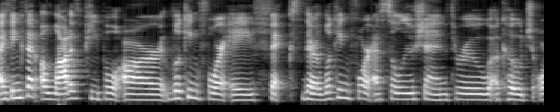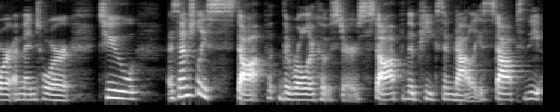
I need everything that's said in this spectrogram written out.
I think that a lot of people are looking for a fix. They're looking for a solution through a coach or a mentor to essentially stop the roller coaster, stop the peaks and valleys, stop the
